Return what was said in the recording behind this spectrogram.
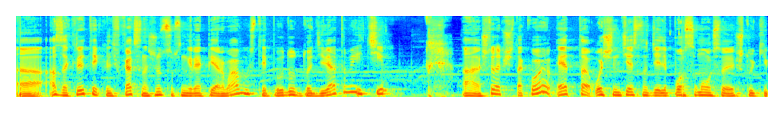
А, а закрытые квалификации начнутся, собственно говоря, 1 августа и будут до 9 идти. А, что это вообще такое? Это очень интересно на деле по самой своей штуке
